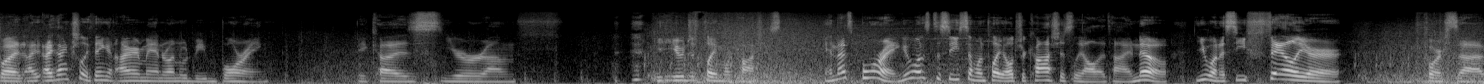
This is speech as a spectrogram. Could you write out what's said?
but I, I actually think an Iron Man run would be boring because you're um, you would just play more cautiously, and that's boring. Who wants to see someone play ultra cautiously all the time? No, you want to see failure. Of course, uh,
